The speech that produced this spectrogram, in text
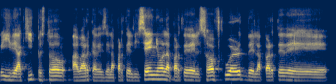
Y de aquí, pues todo abarca desde la parte del diseño, la parte del software, de la parte de,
